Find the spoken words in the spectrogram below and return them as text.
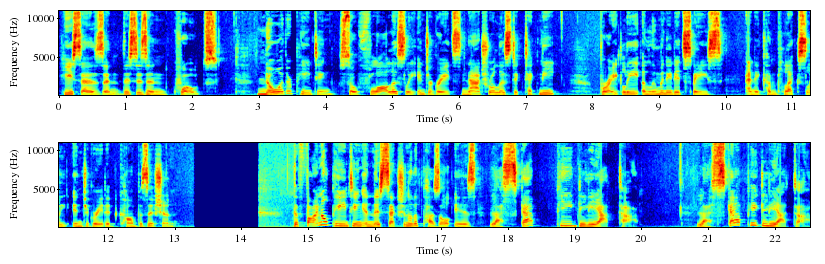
he says, and this is in quotes, no other painting so flawlessly integrates naturalistic technique, brightly illuminated space, and a complexly integrated composition. The final painting in this section of the puzzle is La Scapigliata. La Scapigliata,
